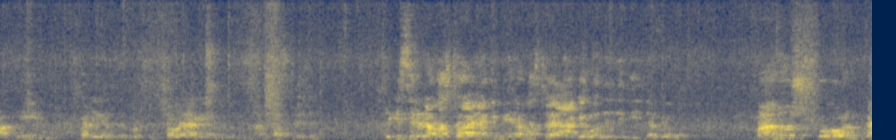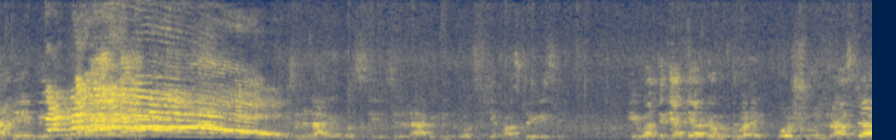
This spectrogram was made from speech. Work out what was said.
আপনি। সঠিক করছেন। সবার আগে আপনি বলছেন আপনি ফার্স্ট হয়ে যান দেখি ছেলেরা ফার্স্ট হয় নাকি মেয়েরা ফার্স্ট হয়? আগে বলে দেখি যাবে মানুষ কোন কানে বেশি ছেলেটা আগে বলছে ছেলেটা আগে কিন্তু বলছে সে ফার্স্ট হয়ে গেছে। এবার দেখে কে আগে পারে। পশুর রাজা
